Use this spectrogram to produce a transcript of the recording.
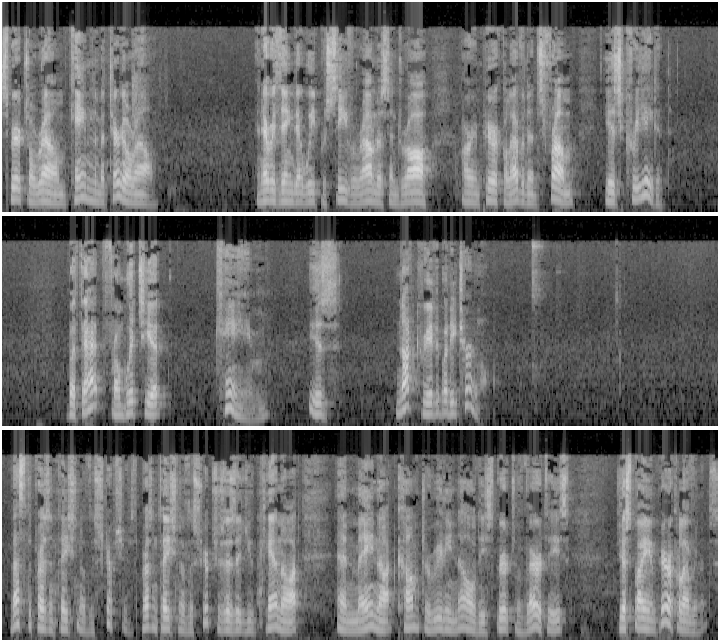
spiritual realm came the material realm. And everything that we perceive around us and draw our empirical evidence from is created. But that from which it came is not created but eternal. That's the presentation of the scriptures. The presentation of the scriptures is that you cannot and may not come to really know these spiritual verities just by empirical evidence.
